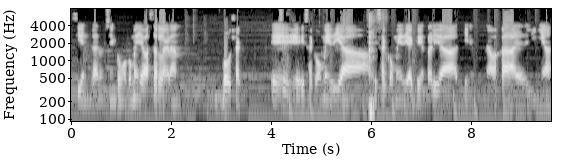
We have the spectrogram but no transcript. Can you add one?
si bien la anuncien como comedia, va a ser la gran Bojack. Eh, Sí. Esa comedia, esa comedia que en realidad tiene una bajada de línea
